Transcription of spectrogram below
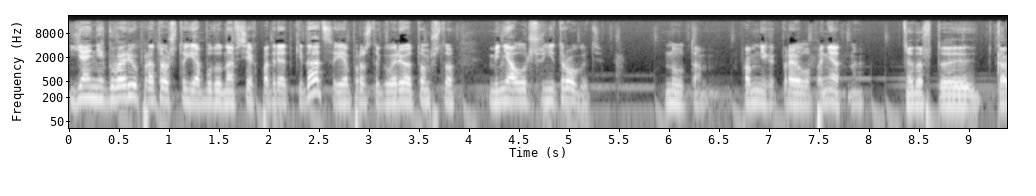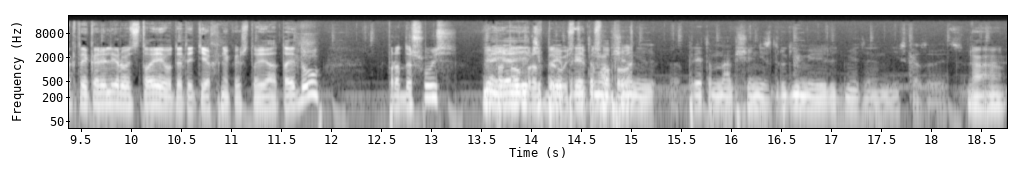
я не говорю про то, что я буду на всех подряд кидаться, я просто говорю о том, что меня лучше не трогать. Ну, там, по мне, как правило, понятно. Это что как-то и коррелирует с твоей вот этой техникой, что я отойду, продышусь, и Не, я- потом я, типа, разберусь при, типа, этом общении, при этом на общении с другими людьми это не сказывается. Ага.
